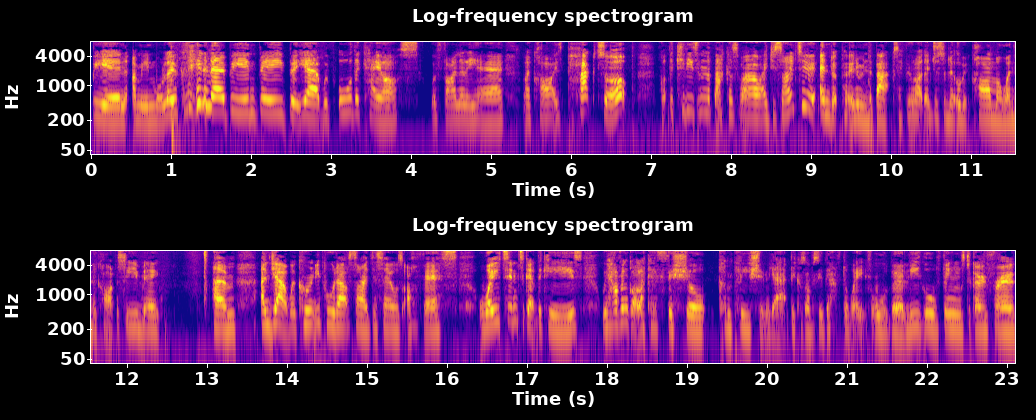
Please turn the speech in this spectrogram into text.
being i mean more locally in an airbnb. But yeah with all the chaos we're finally here. My car is packed up. Got the kiddies in the back as well. I decided to end up putting them in the back because i feel like they're just a little bit calmer when they can't see me um, and yeah, we're currently pulled outside the sales office, waiting to get the keys. We haven't got like official completion yet because obviously they have to wait for all the legal things to go through.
